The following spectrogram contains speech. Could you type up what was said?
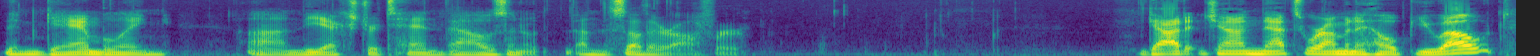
than gambling on the extra 10,000 on this other offer. Got it, John? That's where I'm going to help you out.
